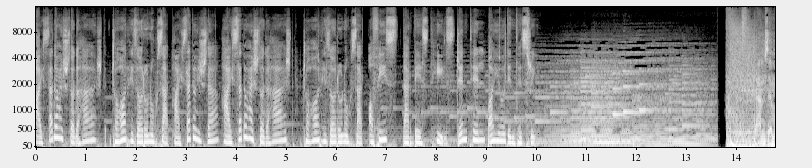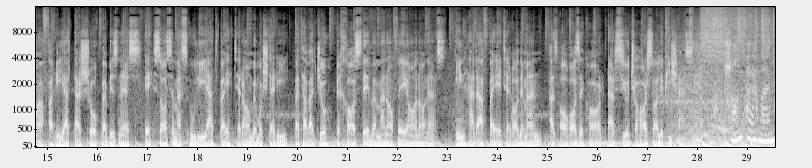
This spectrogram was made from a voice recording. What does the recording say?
888 4900 818 888 4900 office در West Hills Gentle Biodentistry رمز موفقیت در شغل و بزنس احساس مسئولیت و احترام به مشتری و توجه به خواسته و منافع آنان است. این هدف و اعتقاد من از آغاز کار در 34 سال پیش است. شان فرهمند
